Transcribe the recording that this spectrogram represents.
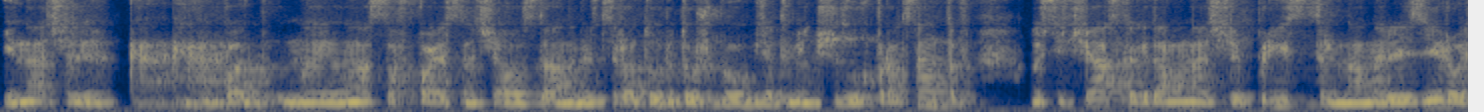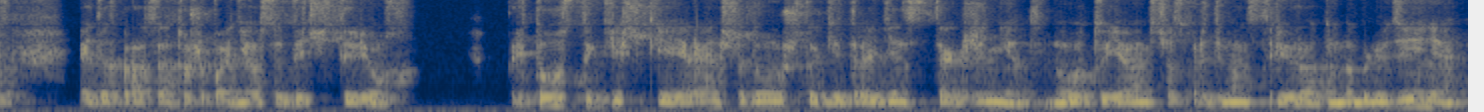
и начали, под, мы, у нас совпали сначала с данной литературой, тоже было где-то меньше 2%, но сейчас, когда мы начали пристально анализировать, этот процент уже поднялся до 4%. При толстой кишке я раньше думал, что гетерогенности также нет. Но вот я вам сейчас продемонстрирую одно наблюдение,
